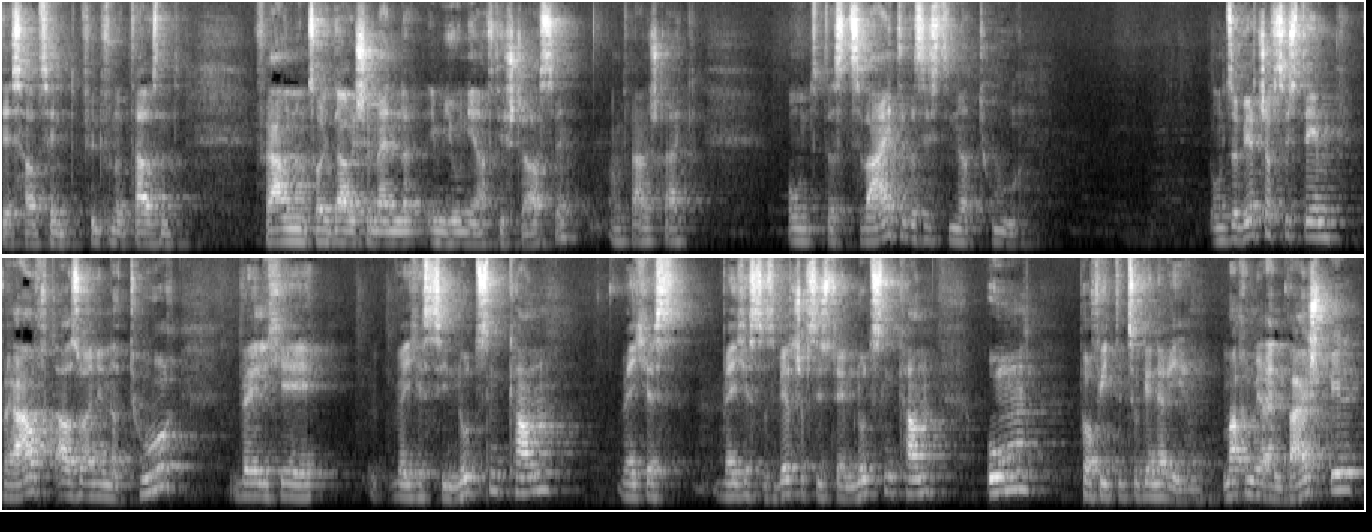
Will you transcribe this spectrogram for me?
Deshalb sind 500.000 Frauen und solidarische Männer im Juni auf die Straße am Frauenstreik. Und das Zweite, das ist die Natur. Unser Wirtschaftssystem braucht also eine Natur, welche, welches sie nutzen kann, welches, welches das Wirtschaftssystem nutzen kann, um Profite zu generieren. Machen wir ein Beispiel.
